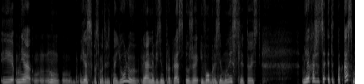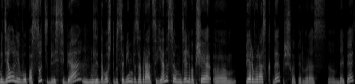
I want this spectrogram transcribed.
И мне, ну, если посмотреть на Юлю, реально виден прогресс уже и в образе мысли, то есть мне кажется, этот подкаст мы делали его по сути для себя, mm-hmm. для того, чтобы самим разобраться. Я на самом деле вообще э, первый раз, когда я пришла первый раз э, в Дай-5?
